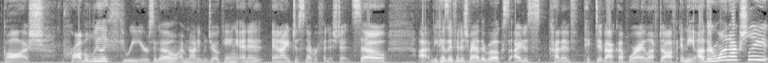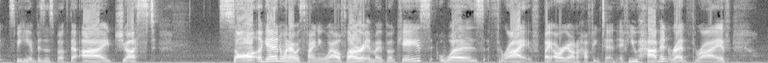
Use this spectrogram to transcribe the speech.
gosh, probably like three years ago. I'm not even joking, and it and I just never finished it. So uh, because I finished my other books, I just kind of picked it back up where I left off. And the other one, actually, speaking of business book, that I just saw again when I was finding Wildflower in my bookcase was Thrive by Arianna Huffington. If you haven't read Thrive,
